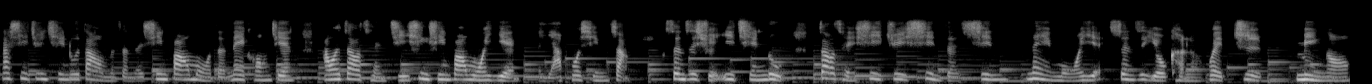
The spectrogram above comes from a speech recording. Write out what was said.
那细菌侵入到我们整个心包膜的内空间，它会造成急性心包膜炎，压迫心脏，甚至血液侵入，造成戏剧性的心内膜炎，甚至有可能会致命哦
